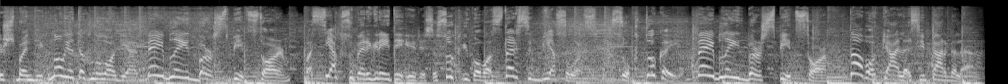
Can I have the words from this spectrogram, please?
Išbandyk naują technologiją Beyblade Burst Speedstorm. Pasiek super greitį ir įsisuk į kovas tarsi viesulas. Suktukai Beyblade Burst Speedstorm. Tavo kelias į pergalę.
